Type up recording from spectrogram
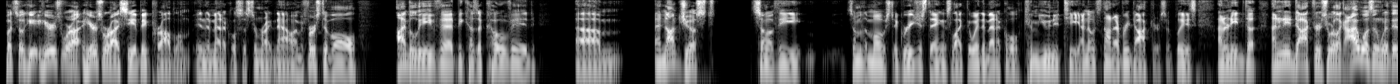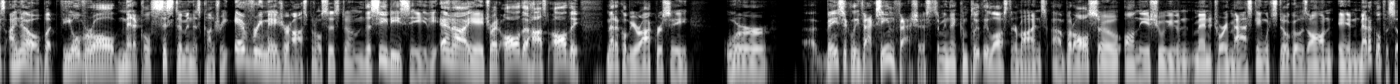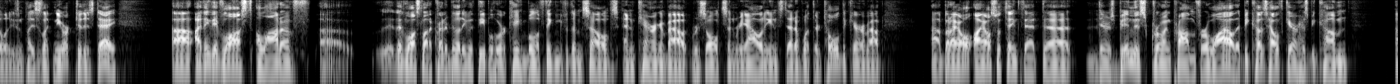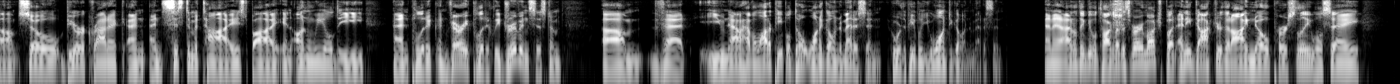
but so he, here's where I, here's where I see a big problem in the medical system right now. I mean, first of all, I believe that because of COVID, um, and not just some of the some of the most egregious things like the way the medical community. I know it's not every doctor, so please, I don't need the I don't need doctors who are like I wasn't with this. I know, but the overall medical system in this country, every major hospital system, the CDC, the NIH, right, all the hospital, all the medical bureaucracy were uh, basically vaccine fascists. I mean, they completely lost their minds, uh, but also on the issue of even mandatory masking, which still goes on in medical facilities in places like New York to this day. Uh, I think they've lost a lot of uh, they've lost a lot of credibility with people who are capable of thinking for themselves and caring about results and reality instead of what they're told to care about. Uh, but I, I also think that uh, there's been this growing problem for a while that because healthcare has become um, so bureaucratic and and systematized by an unwieldy and politic and very politically driven system um, that you now have a lot of people don't want to go into medicine who are the people you want to go into medicine. And I don't think people talk about this very much, but any doctor that I know personally will say,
